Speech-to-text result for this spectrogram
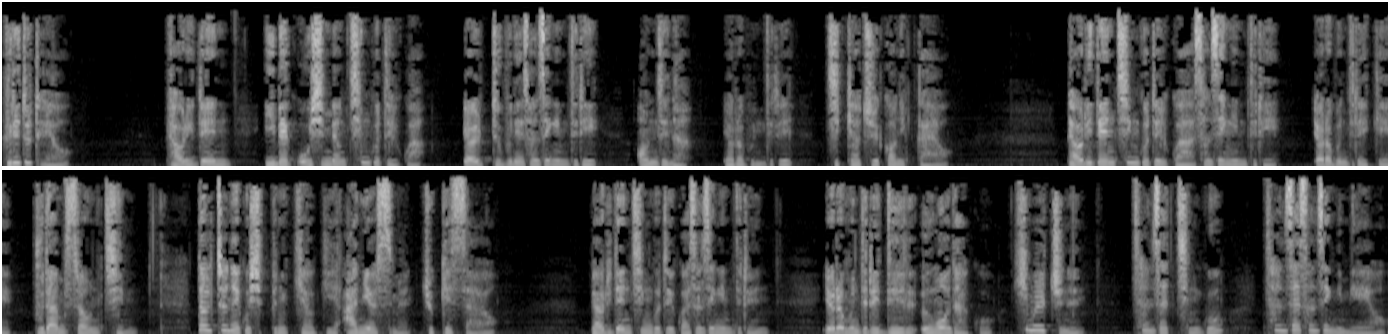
그래도 돼요. 별이 된 250명 친구들과 12분의 선생님들이 언제나 여러분들을 지켜줄 거니까요. 별이 된 친구들과 선생님들이 여러분들에게 부담스러운 짐, 떨쳐내고 싶은 기억이 아니었으면 좋겠어요. 별이 된 친구들과 선생님들은 여러분들이 늘 응원하고 힘을 주는 천사 친구, 천사 선생님이에요.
